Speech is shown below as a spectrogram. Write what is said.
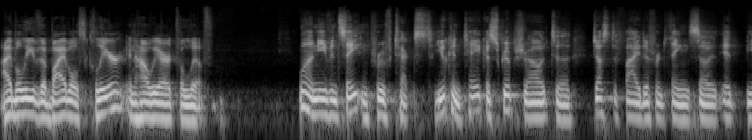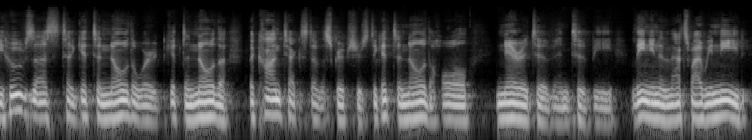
I believe the Bible's clear in how we are to live. Well, and even Satan proof text. You can take a scripture out to justify different things. So it behooves us to get to know the word, get to know the, the context of the scriptures, to get to know the whole narrative and to be leaning. And that's why we need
